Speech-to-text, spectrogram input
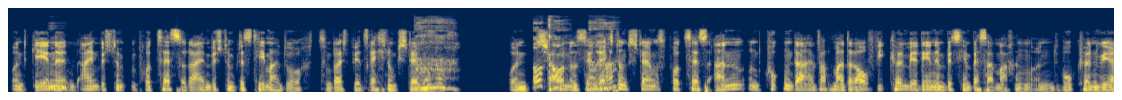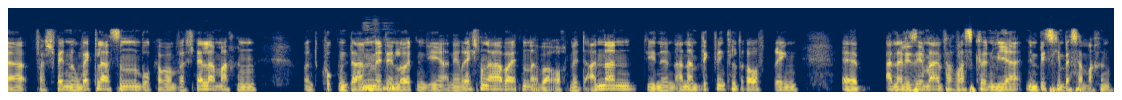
und gehen mhm. einen bestimmten Prozess oder ein bestimmtes Thema durch, zum Beispiel jetzt Rechnungsstellung. Ah und okay. schauen uns den Aha. Rechnungsstellungsprozess an und gucken da einfach mal drauf, wie können wir den ein bisschen besser machen und wo können wir Verschwendung weglassen, wo kann man was schneller machen und gucken dann mhm. mit den. Leuten, die an den Rechnungen arbeiten, aber auch mit anderen, die einen anderen Blickwinkel draufbringen, äh, analysieren wir einfach, was können wir ein bisschen besser machen,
